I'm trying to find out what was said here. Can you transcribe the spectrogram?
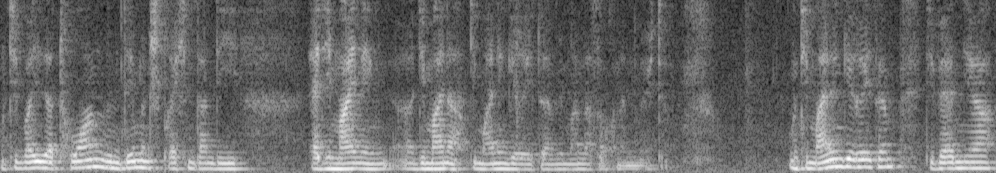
Und die Validatoren sind dementsprechend dann die, ja, die Mining, äh, die Miner, die Mining-Geräte, wie man das auch nennen möchte. Und die Mining-Geräte, die werden ja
